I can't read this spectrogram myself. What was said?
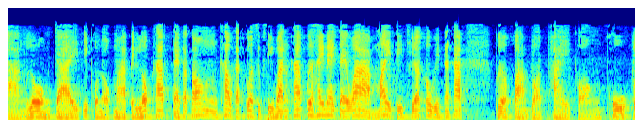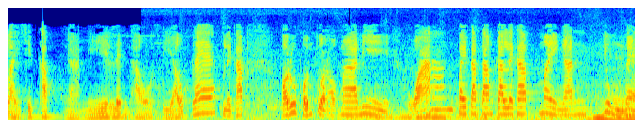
ต่างโล่งใจที่ผลออกมาเป็นลบครับ แต่ก็ต้องเข้ากักตัว 14 วันครับ เพื่อให้แน่ใจว่าไม่ติดเชื้อโควิดนะครับ พื่อความปลอดภัยของผู้ใกล้ชิดครับ งานนี้เล่นเอาเสียวแปลบเลยครับ พอรู้ผลตรวจออกมานี่หวางไปตามๆกันเลยครับ ไม่งั้นยุ่งแน่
